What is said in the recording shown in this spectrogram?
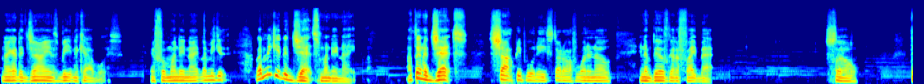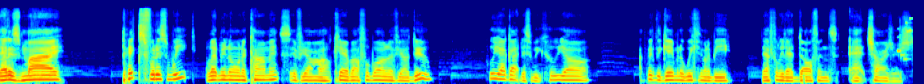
and I got the Giants beating the Cowboys. And for Monday night, let me get let me get the Jets Monday night. I think the Jets shock people. They start off one and zero, oh, and the Bills got to fight back. So that is my picks for this week. Let me know in the comments if y'all care about football and if y'all do. Who y'all got this week? Who y'all? I think the game of the week is going to be definitely that Dolphins at Chargers.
